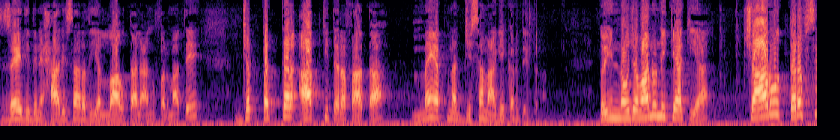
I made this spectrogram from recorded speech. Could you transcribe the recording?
زید بن حارثہ رضی اللہ تعالی عنہ فرماتے جب پتھر آپ کی طرف آتا، میں اپنا جسم آگے کر دیتا۔ تو ان نوجوانوں نے کیا کیا؟ چاروں طرف سے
